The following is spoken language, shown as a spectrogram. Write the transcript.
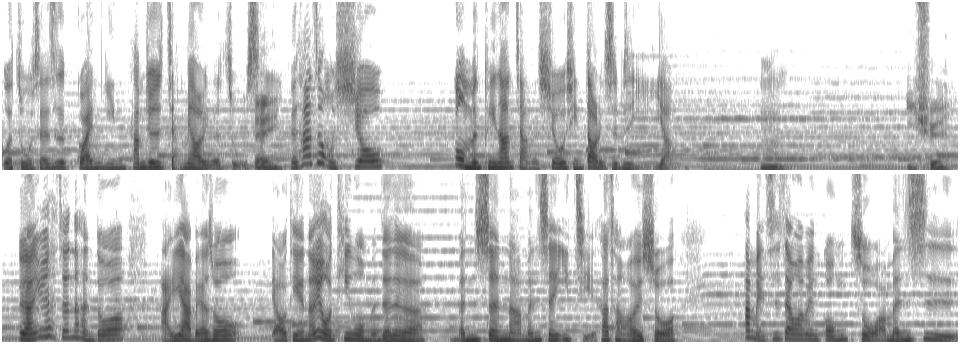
我主神是观音，他们就是讲庙里的主神。可他这种修，跟我们平常讲的修行到底是不是一样？嗯，的确。对啊，因为真的很多阿姨啊，比方说聊天，因为我听我们的这个门生啊，门生一姐，她常常会说。他每次在外面工作啊，门市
